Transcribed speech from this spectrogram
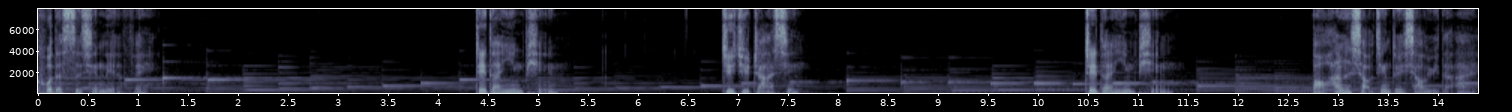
哭得撕心裂肺。这段音频句句扎心。这段音频饱含了小静对小雨的爱。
